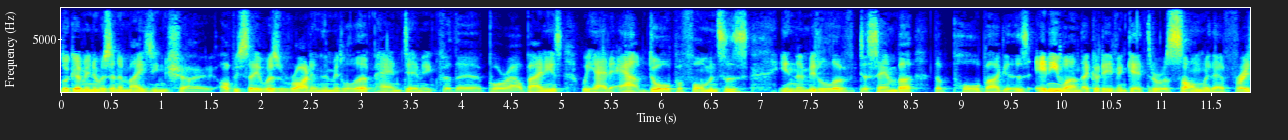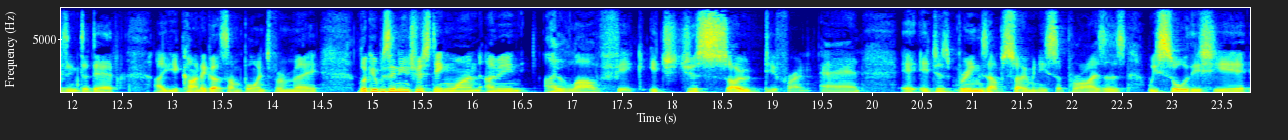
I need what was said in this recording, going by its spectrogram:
Look, I mean, it was an amazing show. Obviously, it was right in the middle of the pandemic for the poor Albanians. We had outdoor performances in the middle of December. The poor buggers. Anyone that could even get through a song without freezing to death, uh, you kind of got some points from me. Look, it was an interesting one. I mean, I love FiK. It's just so different, and it, it just brings up so many surprises. We saw this year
